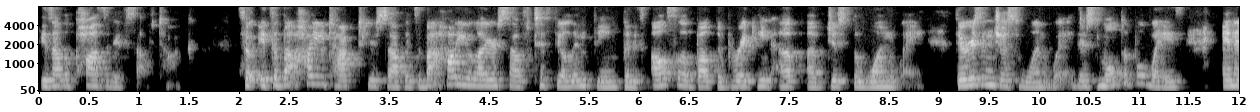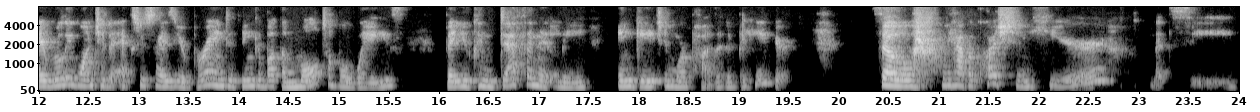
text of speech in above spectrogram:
is all the positive self-talk. So it's about how you talk to yourself. It's about how you allow yourself to feel and think, but it's also about the breaking up of just the one way. There isn't just one way, there's multiple ways. And I really want you to exercise your brain to think about the multiple ways that you can definitely engage in more positive behavior. So we have a question here. Let's see.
